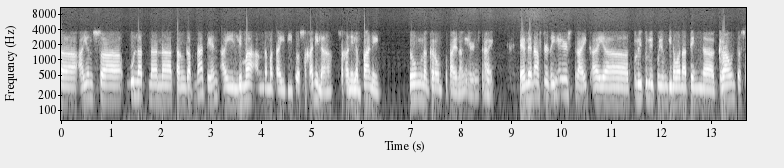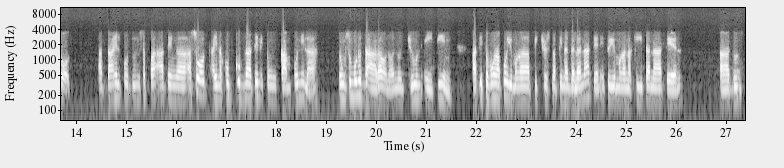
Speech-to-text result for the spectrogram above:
ah, ayon sa ulat na natanggap natin ay lima ang namatay dito sa kanila, sa kanilang panig, nung nagkaroon po tayo ng airstrike. And then after the airstrike ay ah, tuloy-tuloy po yung ginawa nating ah, ground assault. At dahil po dun sa pa ating ah, assault ay nakubkob natin itong kampo nila nung sumunod na araw, no, noong June 18. At ito po nga po yung mga pictures na pinadala natin, ito yung mga nakita natin ah dun sa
